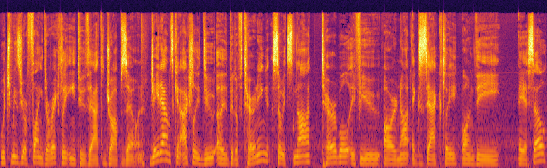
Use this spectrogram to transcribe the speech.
which means you're flying directly into that drop zone. JDAMs can actually do a little bit of turning, so it's not terrible if you are not exactly on the ASL,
